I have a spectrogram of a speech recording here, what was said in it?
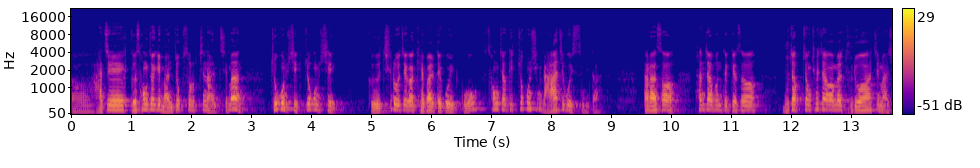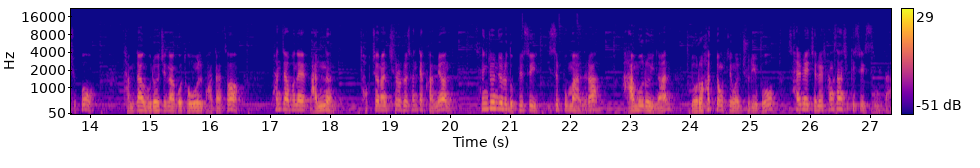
어, 아직 그 성적이 만족스럽지는 않지만 조금씩 조금씩 그 치료제가 개발되고 있고 성적이 조금씩 나아지고 있습니다. 따라서 환자분들께서 무작정 췌장암을 두려워하지 마시고 담당 의료진하고 도움을 받아서 환자분의 맞는 적절한 치료를 선택하면 생존율을 높일 수 있- 있을 뿐만 아니라 암으로 인한 여러 합병증을 줄이고 삶의 질을 향상시킬 수 있습니다.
